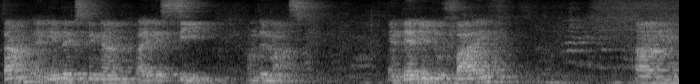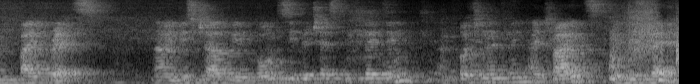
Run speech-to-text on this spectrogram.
thumb and index finger like a C on the mask. And then you do five, um, five breaths. Now in this child we won't see the chest inflating, unfortunately. I tried with this bed,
